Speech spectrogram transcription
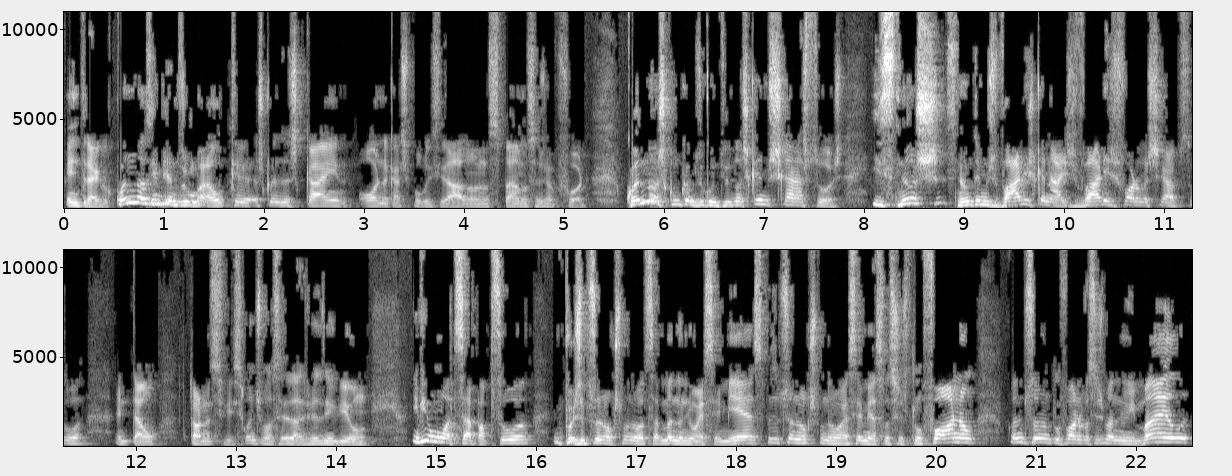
entrega. Quando nós enviamos um mail, que as coisas caem ou na caixa de publicidade ou no spam, ou seja o que for. Quando nós colocamos o conteúdo, nós queremos chegar às pessoas. E se não, se não temos vários canais, várias formas de chegar à pessoa, então torna-se difícil. Quantos de vocês às vezes enviam, enviam um WhatsApp à pessoa, depois a pessoa não responde ao WhatsApp, mandam-lhe um SMS, depois a pessoa não responde ao SMS, vocês telefonam, quando a pessoa não telefona, vocês mandam um e-mail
